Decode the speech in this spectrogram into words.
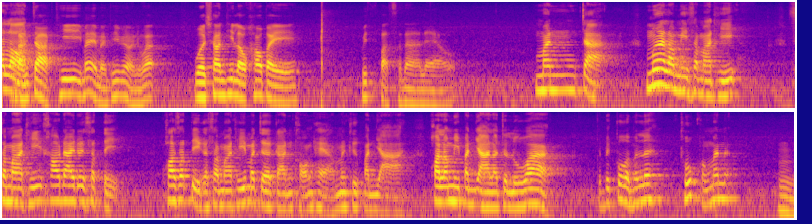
ตลอดหลังจากที่ไม่หมายพี่หมายถึงว่า เวอร์ชั่นที่เราเข้าไปวิปัสสนาแล้ว มันจะเมื่อเรามีสมาธิสมาธิเข้าได้ด้วยสติ พอสติกับสมาธิมาเจอกันของแถมมันคือปัญญา พอเรามีปัญญาเราจะรู้ว่า จะไปโกรธมันเลย ทุกข์ของมันน่ะอืม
